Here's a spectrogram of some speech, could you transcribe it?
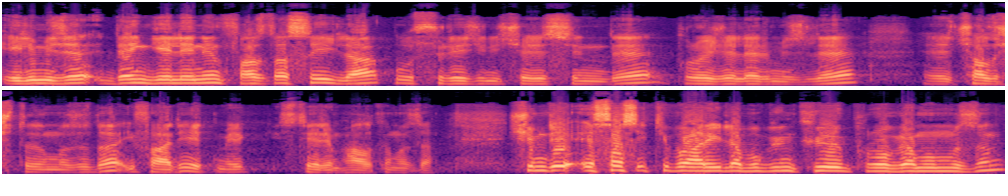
elimizden gelenin fazlasıyla bu sürecin içerisinde projelerimizle çalıştığımızı da ifade etmek isterim halkımıza. Şimdi esas itibariyle bugünkü programımızın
